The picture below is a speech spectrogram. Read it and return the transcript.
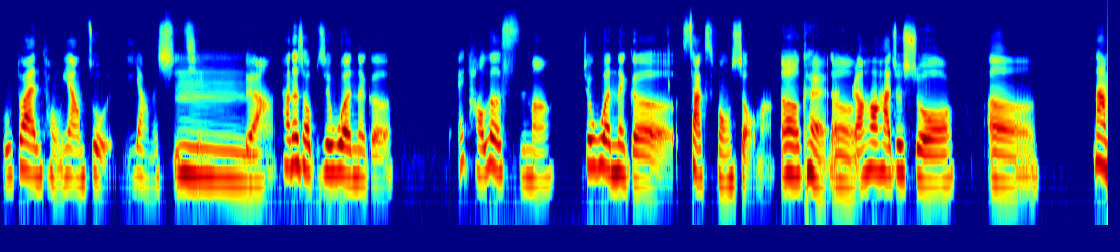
不断同样做一样的事情。嗯对，啊，他那时候不是问那个哎陶乐斯吗？就问那个萨克斯风手嘛，OK，对嗯，然后他就说，呃，那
